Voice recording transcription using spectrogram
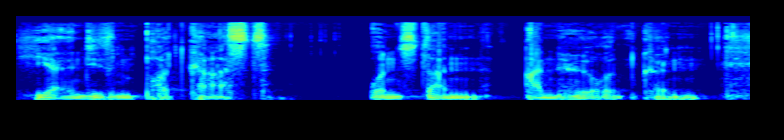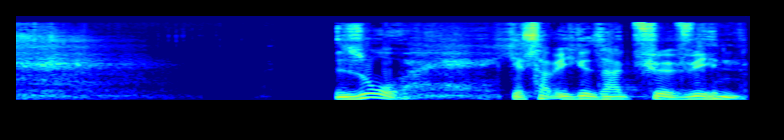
hier in diesem Podcast uns dann anhören können. So, Jetzt habe ich gesagt, für wen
